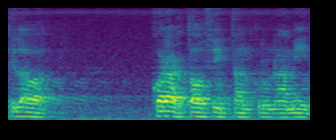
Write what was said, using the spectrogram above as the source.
তেলাওয়া করার তৌফিক দান করুন, আমিন।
